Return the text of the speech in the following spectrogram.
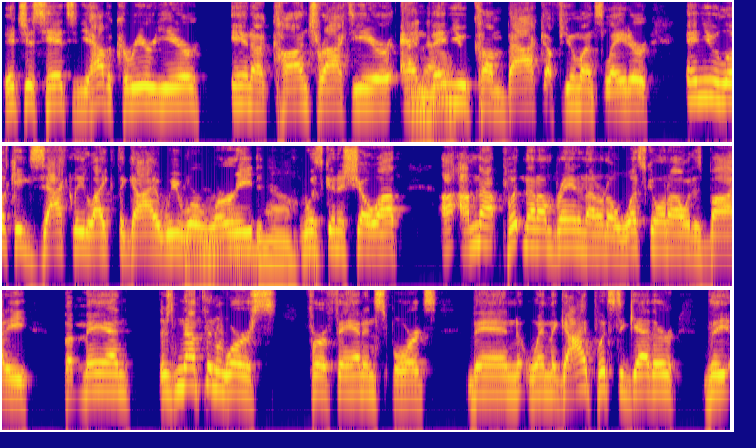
it just hits, and you have a career year in a contract year, and then you come back a few months later and you look exactly like the guy we were worried was going to show up. I, I'm not putting that on Brandon. I don't know what's going on with his body, but man, there's nothing worse for a fan in sports than when the guy puts together the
